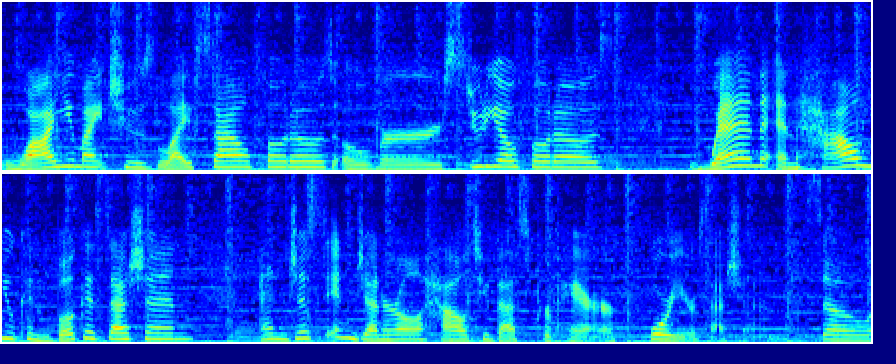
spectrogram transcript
why you might choose lifestyle photos over studio photos, when and how you can book a session and just in general, how to best prepare for your session. So,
